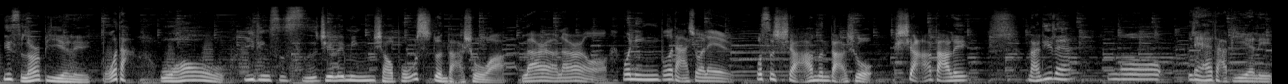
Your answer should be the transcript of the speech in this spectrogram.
你是哪儿毕业的？多大？哇哦，一定是世界的名校波士顿大学啊！哪儿啊哪儿哦？我宁波大学的。我是厦门大学厦大的。那你呢？我南大毕业的。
